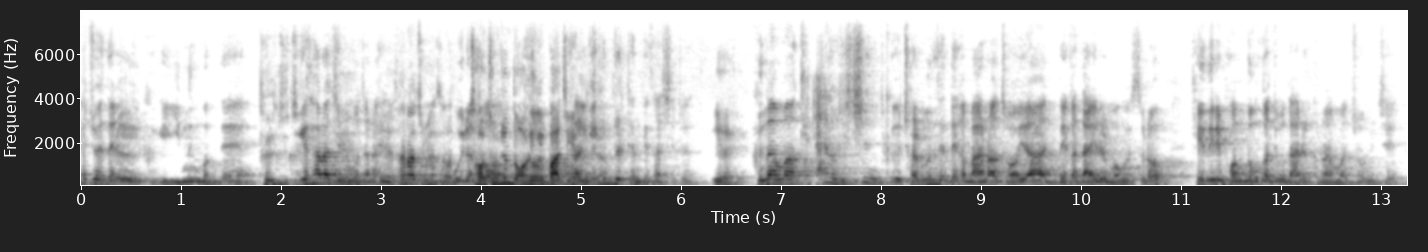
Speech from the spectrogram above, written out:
해줘야 될 그게 있는 건데 덜 주죠. 그게 사라지는 예, 거잖아요. 예, 사라지면서 오히려 저 점점 더 어려움에 빠지게 되죠. 힘들 텐데 사실은. 예. 그나마 계속 신, 그 젊은 세대가 많아져야 내가 나이를 먹을수록 걔들이 번 돈 가지고 나를 그나마 좀 이제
